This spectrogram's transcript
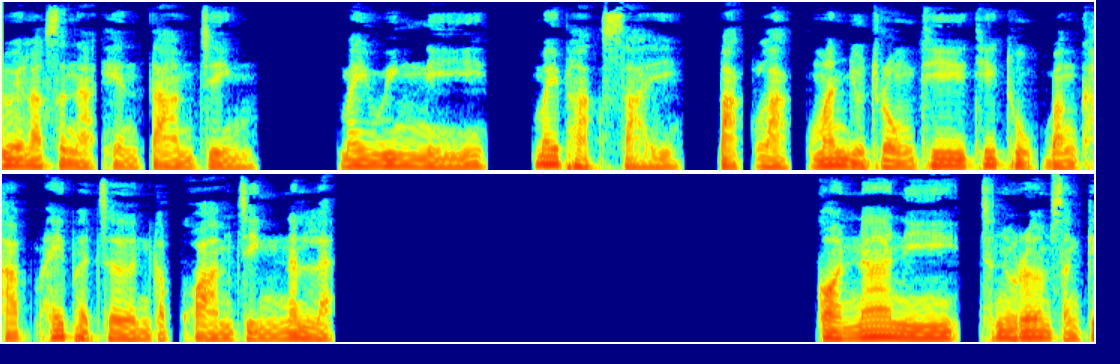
ด้วยลักษณะเห็นตามจริง ไม่วิ่งหนี ไม่ผลักไส ปักหลักมั่นอยู่ตรงที่ที่ถูกบังคับให้เผชิญกับความจริงนั่นแหละ ก่อนหน้านี้ฉันเริ่มสังเก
